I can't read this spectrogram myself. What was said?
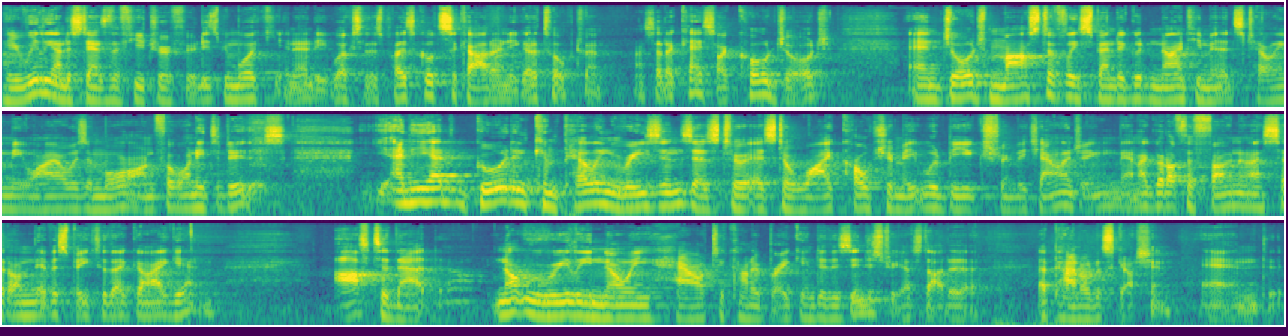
He really understands the future of food. He's been working in it. He works at this place called Cicada, and you got to talk to him. I said, okay. So I called George, and George masterfully spent a good 90 minutes telling me why I was a moron for wanting to do this. And he had good and compelling reasons as to as to why culture meat would be extremely challenging. And I got off the phone and I said, I'll never speak to that guy again. After that, not really knowing how to kind of break into this industry, I started a a panel discussion and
